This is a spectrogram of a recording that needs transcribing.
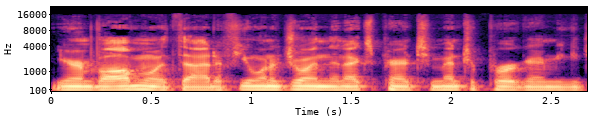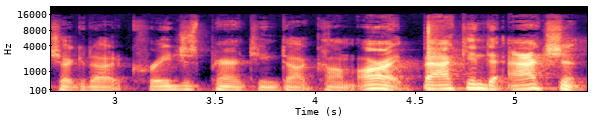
your involvement with that. If you want to join the next parenting mentor program, you can check it out at courageousparenting.com. All right, back into action.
